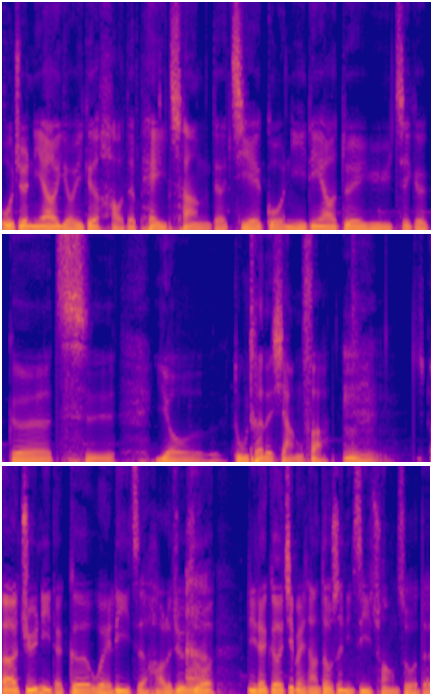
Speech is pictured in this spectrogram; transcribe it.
我觉得你要有一个好的配唱的结果，你一定要对于这个歌词有独特的想法。嗯，呃，举你的歌为例子好了，就是说，你的歌基本上都是你自己创作的，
